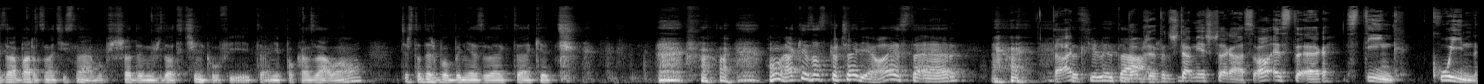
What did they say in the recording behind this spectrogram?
za bardzo nacisnąłem, bo przyszedłem już do odcinków i to nie pokazało. Chociaż to też byłoby niezłe, jak to jakie... o, jakie zaskoczenie! OSTR. Tak? Chwilę, tak? Dobrze, to czytam jeszcze raz. OSTR, Sting, Queen,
